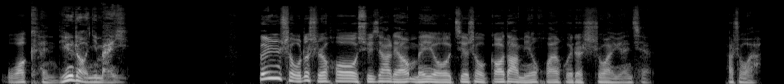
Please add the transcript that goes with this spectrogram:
我肯定让你满意。分手的时候，徐家良没有接受高大明还回的十万元钱，他说呀，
